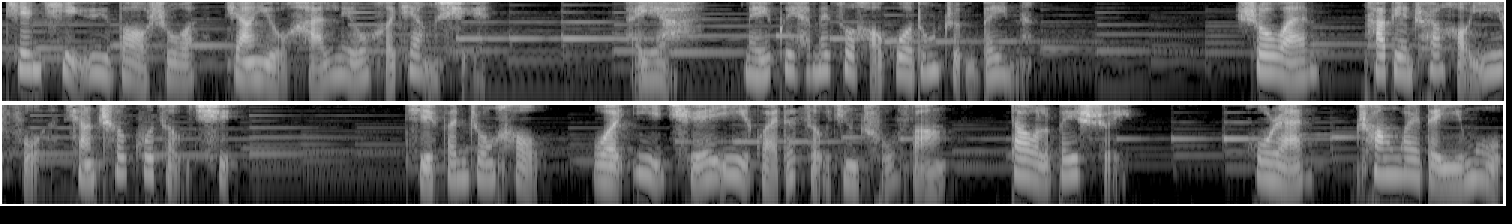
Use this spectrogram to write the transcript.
天气预报说将有寒流和降雪。哎呀，玫瑰还没做好过冬准备呢。说完，他便穿好衣服向车库走去。几分钟后，我一瘸一拐的走进厨房，倒了杯水。忽然，窗外的一幕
